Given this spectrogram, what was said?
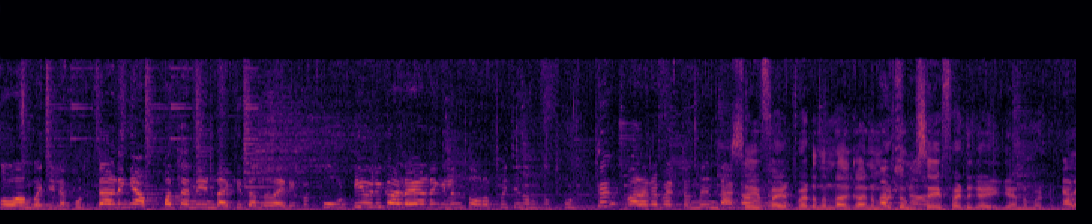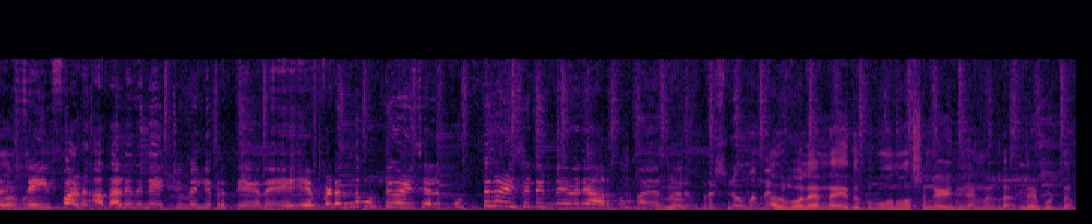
പോകാൻ പറ്റില്ല. പുട്ടാണെങ്കിൽ അപ്പൊ തന്നെ ഉണ്ടാക്കി തന്നതായിരിക്കും. ഇപ്പൊ കൂട്ടിയ ഒരു കടയാണെങ്കിലും തുറപ്പിച്ച് നമുക്ക് പുട്ട് വളരെ പെട്ടെന്ന് സേഫ് ആയിട്ട് പെട്ടെന്ന് ഉണ്ടാക്കാനും പറ്റും സേഫ് ആയിട്ട് കഴിക്കാനും പറ്റും. സേഫ് ആണ്. അതാണ് ഇതിന്റെ ഏറ്റവും വലിയ പ്രത്യേകത. എവിടെ നിന്ന് പുട്ട് കഴിച്ചാലും പുട്ട് കഴിച്ചിട്ട് ഇതേവരെ ആർക്കും പ്രശ്നവും അതുപോലെ തന്നെ ഇതിപ്പോ മൂന്ന് വർഷം കഴിഞ്ഞു ഞങ്ങളുടെ പുട്ടും.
